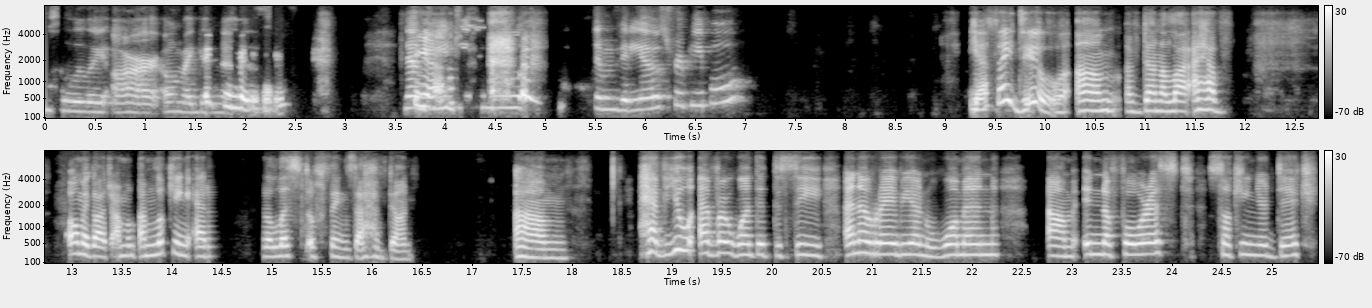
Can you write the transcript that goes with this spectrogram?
absolutely are. Oh my goodness. Now, Yeah. do you do some videos for people? Yes, I do. Um, I've done a lot. I have. Oh my gosh, I'm I'm looking at a list of things I have done. Um, have you ever wanted to see an Arabian woman, um, in the forest sucking your dick?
